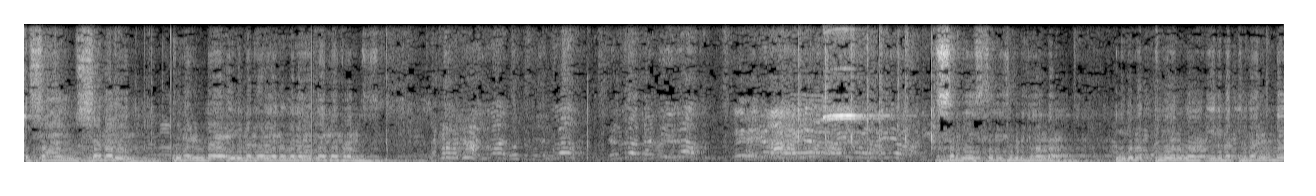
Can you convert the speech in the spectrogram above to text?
Hüseyin Sabri, Tirende İlmede Yanımda Yedek Efendisi. Service തിരിച്ചു പിടിച്ചുകൊണ്ട് ഇരുപത്തിയൊന്ന് ഇരുപത്തിരണ്ട്.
